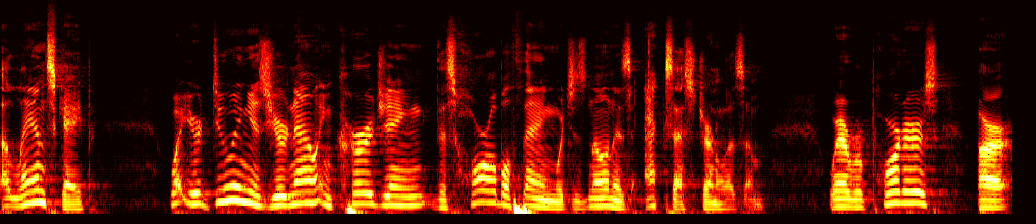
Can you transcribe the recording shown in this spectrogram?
a landscape, what you're doing is you're now encouraging this horrible thing which is known as access journalism, where reporters are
